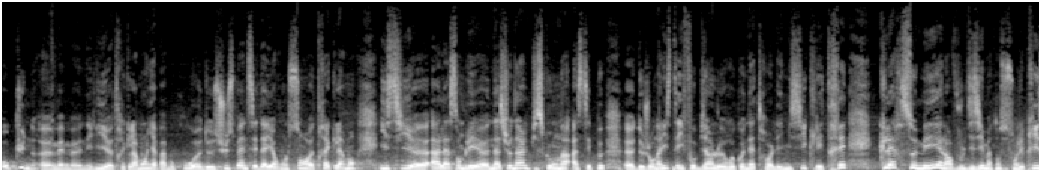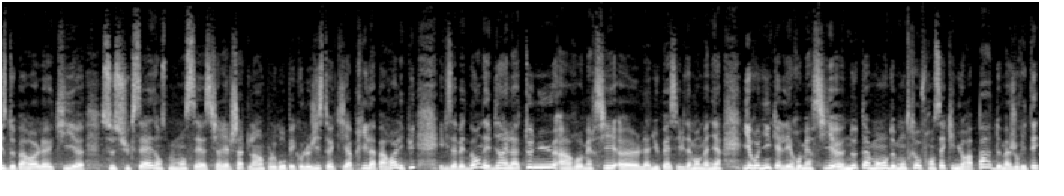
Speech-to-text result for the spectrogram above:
aucune, euh, même euh, Nelly, euh, très clairement. Il n'y a pas beaucoup de suspense et d'ailleurs on le sent très clairement ici à l'Assemblée nationale puisqu'on a assez peu de journalistes et il faut bien le reconnaître, l'hémicycle est très clairsemé. Alors vous le disiez, maintenant ce sont les prises de parole qui se succèdent. En ce moment c'est Cyrielle Châtelain pour le groupe écologiste qui a pris la parole et puis Elisabeth Borne, eh bien elle a tenu à remercier la NUPES évidemment de manière ironique. Elle les remercie notamment de montrer aux Français qu'il n'y aura pas de majorité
